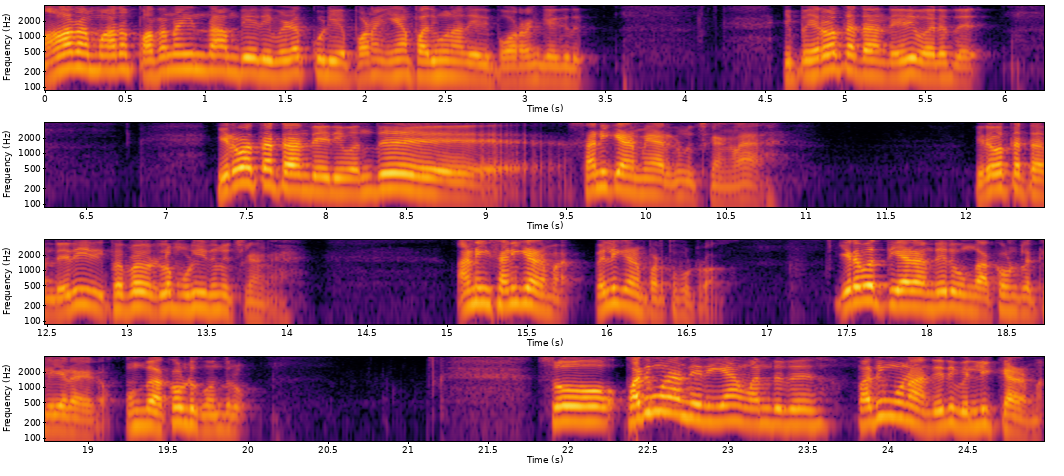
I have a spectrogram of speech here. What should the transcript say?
மாதம் மாதம் பதினைந்தாம் தேதி விழக்கூடிய பணம் ஏன் பதிமூணாம் தேதி போடுறேன்னு கேட்குது இப்போ இருபத்தெட்டாம் தேதி வருது. இருபத்தெட்டாம் தேதி வந்து சனிக்கிழமையாக இருக்குன்னு வச்சுக்கோங்களேன். இருபத்தெட்டாம் தேதி பிப்ரவரியில் முடியுதுன்னு வச்சுக்கோங்க. அன்றைக்கி சனிக்கிழமை வெள்ளிக்கிழமை படத்தை போட்டுருவாங்க. இருபத்தி ஏழாம் தேதி உங்கள் அக்கௌண்ட்டில் கிளியர் ஆகிடும் உங்கள் அக்கௌண்ட்டுக்கு வந்துடும் ஸோ பதிமூணாம் தேதி ஏன் வந்தது? பதிமூணாம் தேதி வெள்ளிக்கிழமை.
